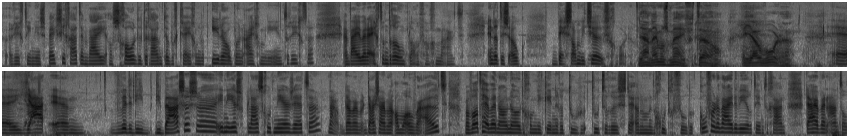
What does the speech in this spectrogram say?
richting de inspectie gaat. En wij als scholen de ruimte hebben gekregen om dat ieder op hun eigen manier in te richten. En wij hebben er echt een droomplan van gemaakt. En dat is ook best ambitieus geworden. Ja, neem ons mee, vertel. In jouw woorden. Uh, ja, um, we willen die, die basis uh, in de eerste plaats goed neerzetten. Nou, daar, daar zijn we allemaal over uit. Maar wat hebben we nou nodig om die kinderen toe, te rusten en om een goed gevulde koffer de wijde wereld in te gaan? Daar hebben we een aantal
